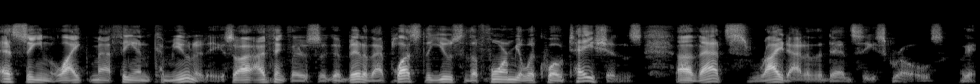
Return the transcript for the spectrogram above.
Essene like Matthean community. So I, I, think there's a good bit of that. Plus the use of the formula quotations. Uh, that's right out of the Dead Sea Scrolls. Okay.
